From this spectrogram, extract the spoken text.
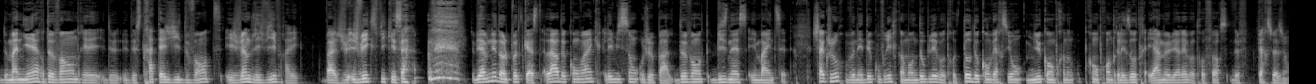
de manières de vendre et de, de stratégies de vente. Et je viens de les vivre avec, bah, je je vais expliquer ça. Bienvenue dans le podcast L'art de convaincre, l'émission où je parle de vente, business et mindset. Chaque jour, venez découvrir comment doubler votre taux de conversion, mieux comprendre les autres et améliorer votre force de persuasion.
